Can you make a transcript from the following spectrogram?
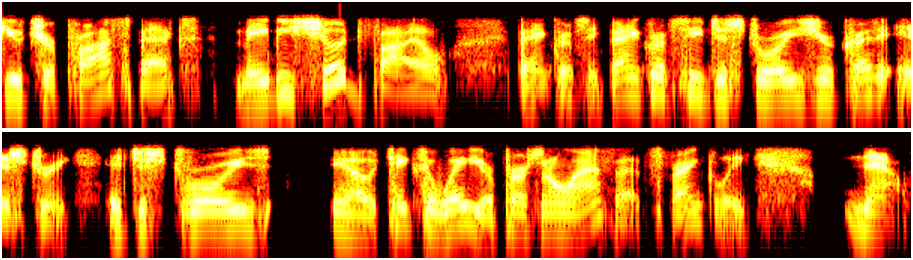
future prospects maybe should file bankruptcy. Bankruptcy destroys your credit history. It destroys you know, it takes away your personal assets, frankly. Now,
